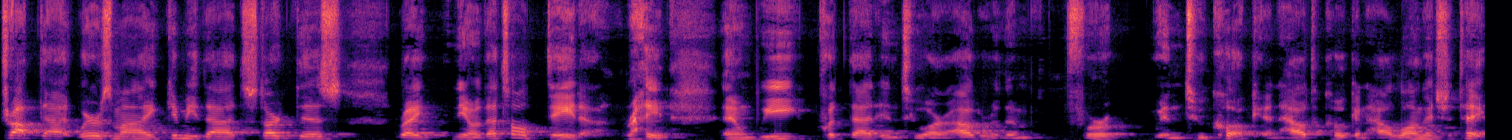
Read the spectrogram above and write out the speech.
drop that, where's my, give me that, start this, right? You know, that's all data, right? And we put that into our algorithm for when to cook and how to cook and how long it should take.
